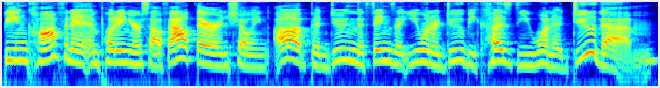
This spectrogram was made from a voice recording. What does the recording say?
Being confident and putting yourself out there and showing up and doing the things that you want to do because you want to do them.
